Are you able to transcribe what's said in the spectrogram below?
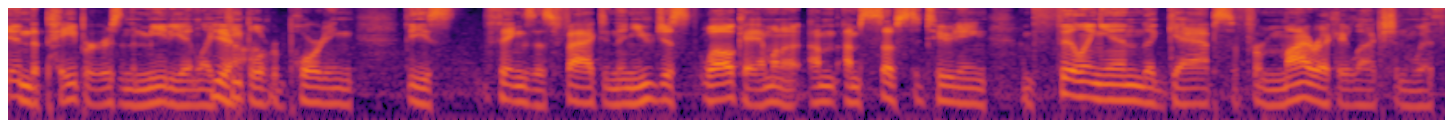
in the papers and the media and like Yeah. people reporting these things as fact and then you just well okay i'm gonna i'm, I'm substituting i'm filling in the gaps from my recollection with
